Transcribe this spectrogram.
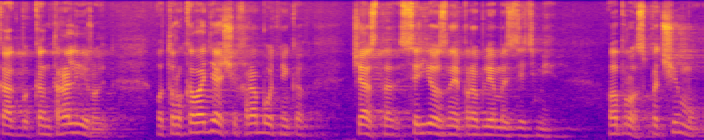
как бы контролирует. Вот руководящих работников часто серьезные проблемы с детьми. Вопрос, почему?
